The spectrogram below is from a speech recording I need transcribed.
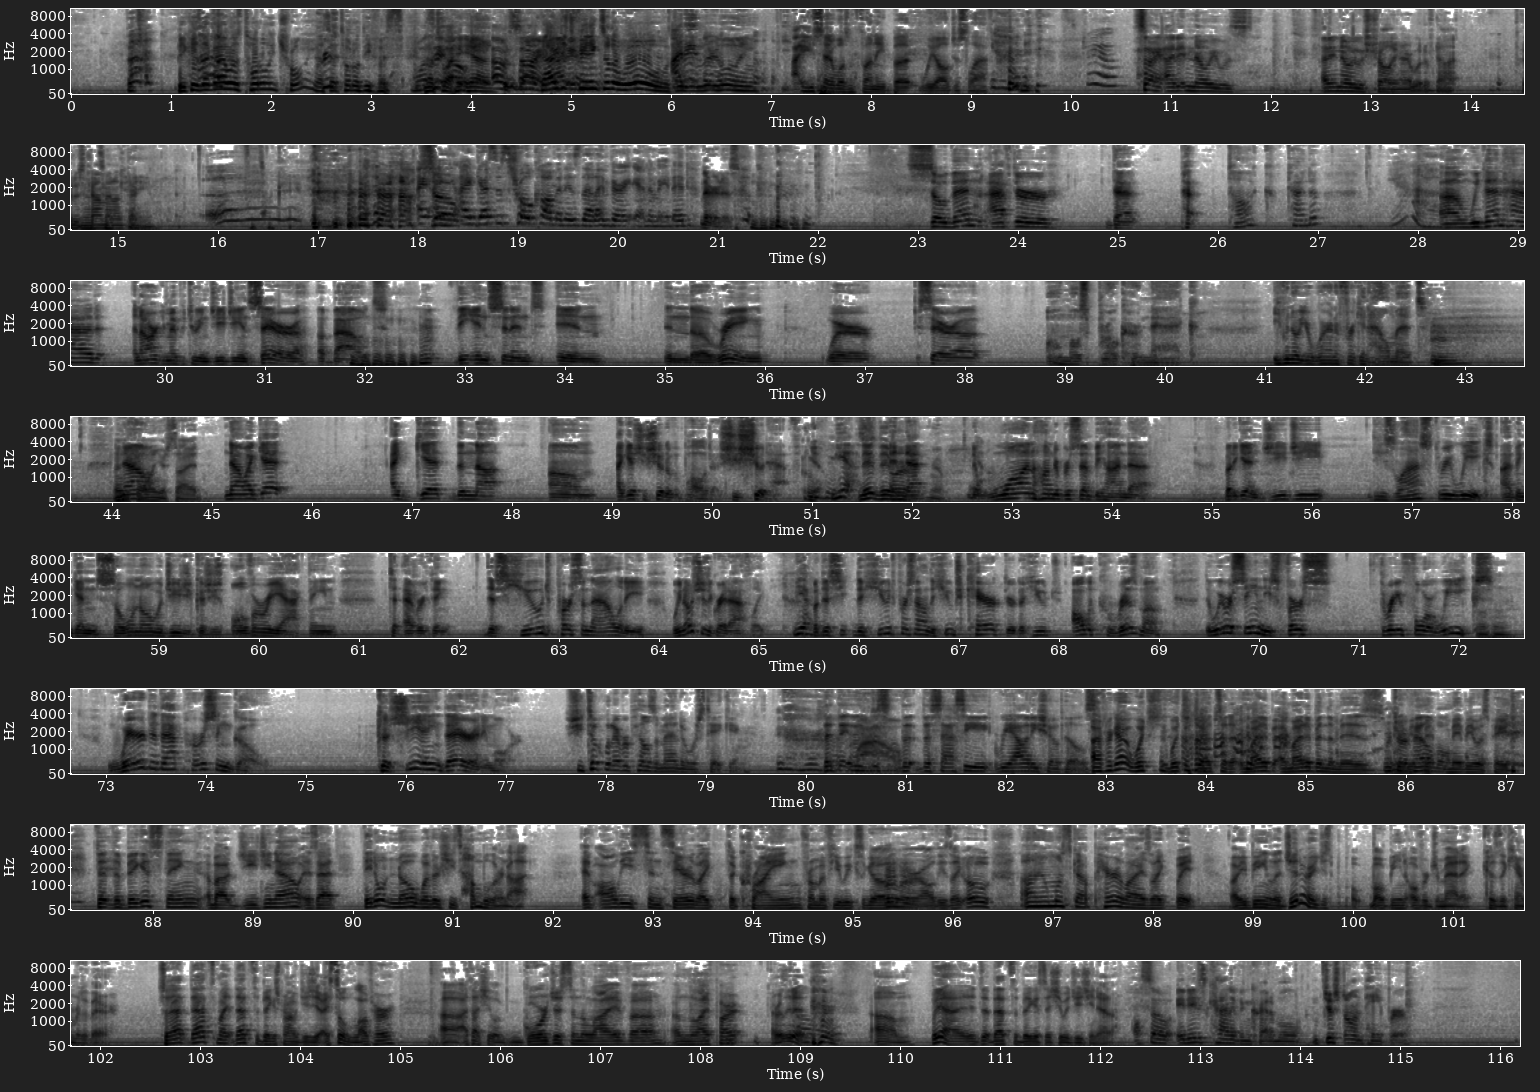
because that guy uh, was totally trolling us at Total Divas. that's it? why. Oh, yeah. oh, sorry. Now I you're just feeding to the wolves. I didn't- literally. you said it wasn't funny, but we all just laughed. it's True. Sorry, I didn't know he was. I didn't know he was trolling. I would have not put his That's comment okay. on It's okay. I, So- I, I guess his troll comment is that I'm very animated. There it is. So then, after that pep talk, kind of, Yeah. um, we then had an argument between Gigi and Sarah about the incident in in the ring where Sarah almost broke her neck, even though you're wearing a freaking helmet. And Now- fell on your side. Now I get, I get the not. Um, I guess she should have apologized. She should have. Yeah. Yes. They, they were, that yeah. one hundred percent behind that. But again, Gigi, these last three weeks, I've been getting so annoyed with Gigi because she's overreacting to everything. This huge personality. We know she's a great athlete. Yeah. But this the huge personality, the huge character, the huge all the charisma that we were seeing these first three four weeks. Mm-hmm. Where did that person go? Because she ain't there anymore. She took whatever pills Amanda was taking. that they, Wow. just, the, the sassy reality show pills. I forgot which which Jet said it. It might have it might have been the Miz, Which maybe, are available. Maybe it was Paige. The the biggest thing about Gigi now is that they don't know whether she's humble or not. If all these sincere, like the crying from a few weeks ago, Mm-hmm. or all these like, oh, I almost got paralyzed. Like, wait, are you being legit or are you just oh, being over dramatic because the cameras are there? So that that's my that's the biggest problem with Gigi. I still love her. Uh, I thought she looked gorgeous in the live uh, on the live part. I really did. um, but yeah, it, that's the biggest issue with Gigi now. Also, it is kind of incredible, just on paper,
